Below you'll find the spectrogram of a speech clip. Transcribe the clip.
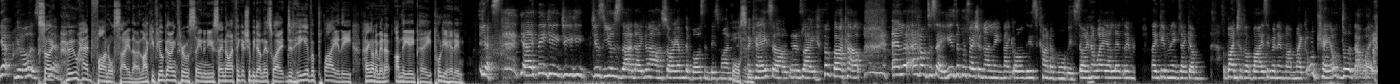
yep, he was. So yeah. who had final say though? Like if you're going through a scene and you say, "No, I think it should be done this way." Did he ever play the "Hang on a minute, I'm the EP, pull your head in"? Yes, yeah, I think he, he just used that like, no, I'm sorry, I'm the boss in this one. Awesome. Okay, so it's like back up, and I have to say he's the professional in like all these kind of movies. So in a way, I let him like give me like a, a bunch of advice, even if I'm like, okay, I'll do it that way.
